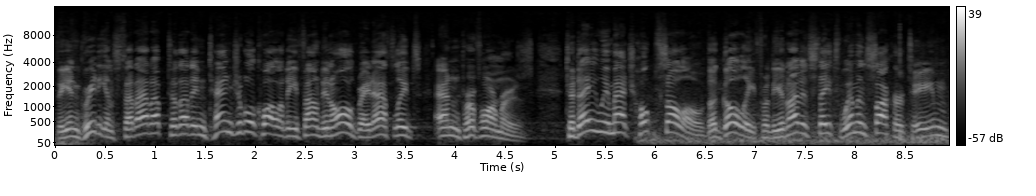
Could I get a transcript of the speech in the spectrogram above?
the ingredients that add up to that intangible quality found in all great athletes and performers. Today we match Hope Solo, the goalie for the United States women's soccer team,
